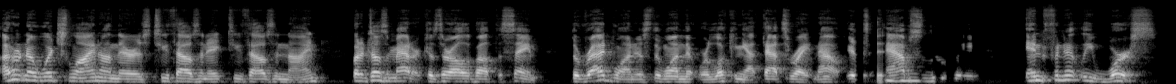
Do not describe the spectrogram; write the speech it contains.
I don't know which line on there is 2008, 2009, but it doesn't matter because they're all about the same. The red one is the one that we're looking at. That's right now. It's Mhm. absolutely infinitely worse.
